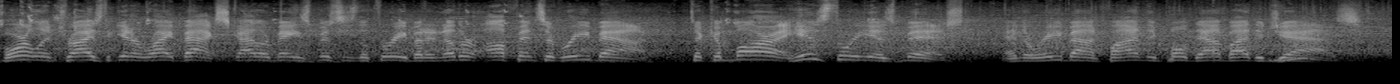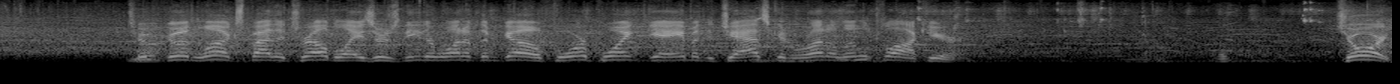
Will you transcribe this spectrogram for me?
Portland tries to get it right back. Skylar Mays misses the three, but another offensive rebound to Camara. His three is missed. And the rebound finally pulled down by the Jazz. Two good looks by the Trailblazers. Neither one of them go. Four point game, and the Jazz can run a little clock here. George,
